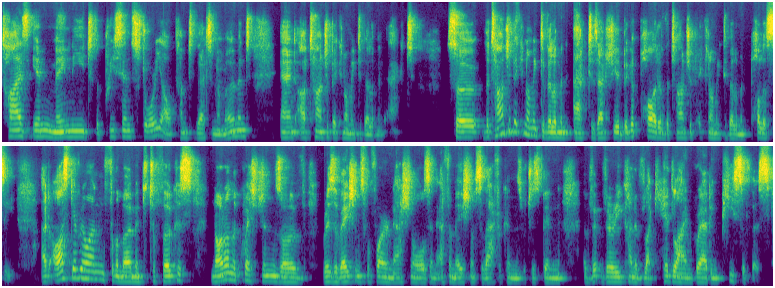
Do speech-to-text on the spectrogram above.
ties in mainly to the precinct story. I'll come to that in a moment, and our Township Economic Development Act. So the Township Economic Development Act is actually a bigger part of the Township Economic Development Policy. I'd ask everyone for the moment to focus not on the questions of reservations for foreign nationals and affirmation of South Africans, which has been a very kind of like headline grabbing piece of this,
